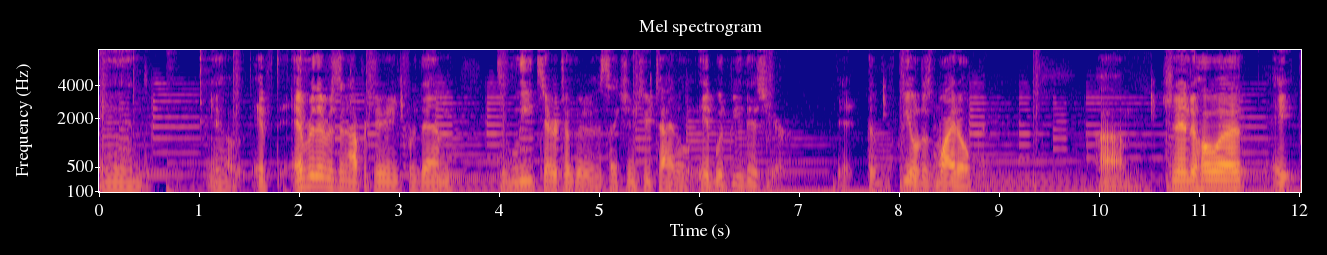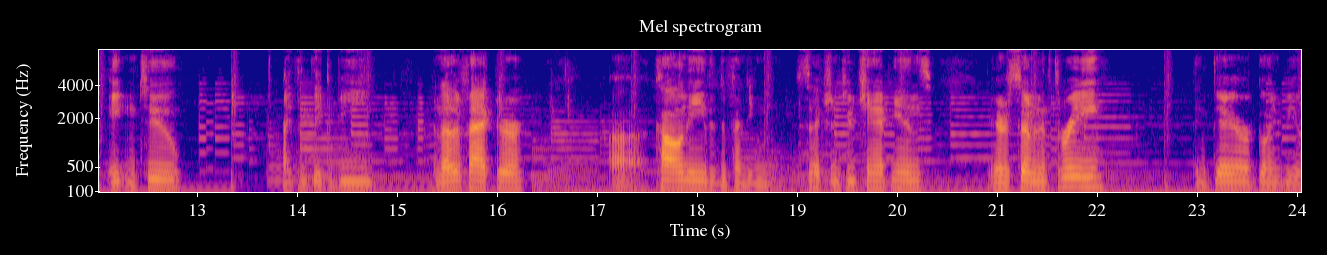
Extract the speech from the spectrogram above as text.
and, you know, if ever there was an opportunity for them to lead Saratoga to a Section 2 title, it would be this year. It, the field is wide open. Um, Shenendehowa, 8, 8 and 2. I think they could be another factor. Uh, Colonie, the defending Section 2 champions, they're 7 and 3. I think they're going to be a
